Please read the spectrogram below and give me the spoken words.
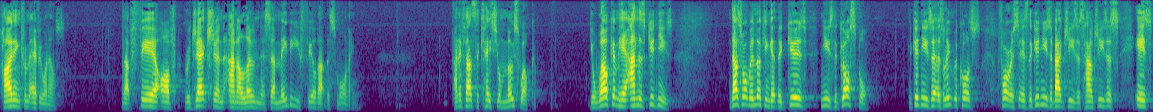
hiding from everyone else. That fear of rejection and aloneness. And maybe you feel that this morning. And if that's the case, you're most welcome. You're welcome here, and there's good news. That's what we're looking at the good news, the gospel. The good news, as Luke records for us, is the good news about Jesus, how Jesus is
